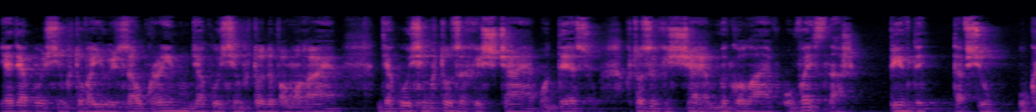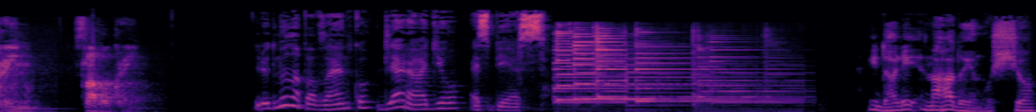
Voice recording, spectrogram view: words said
Я дякую всім, хто воює за Україну. Дякую всім, хто допомагає. Дякую всім, хто захищає Одесу, хто захищає Миколаїв, увесь наш південь та всю Україну. Слава Україні! Людмила Павленко для Радіо СБС. І далі нагадуємо, що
